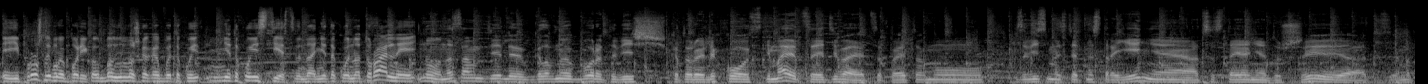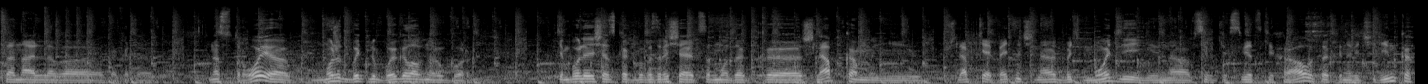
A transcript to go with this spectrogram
И прошлый мой парик, он был немножко как бы такой, не такой естественный, да, не такой натуральный. Ну, на самом деле, головной убор – это вещь, которая легко снимается и одевается, поэтому в зависимости от настроения, от состояния души, от эмоционального, как это, настроя, может быть любой головной убор. Тем более сейчас как бы возвращается мода к э, шляпкам, и шляпки опять начинают быть в моде, и на всех этих светских раутах, и на вечеринках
